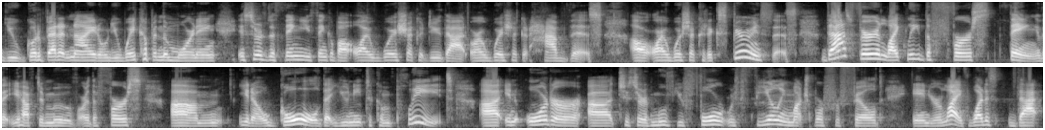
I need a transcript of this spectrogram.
you go to bed at night or you wake up in the morning is sort of the thing you think about, oh, I wish I could do that, or I wish I could have this, uh, or I wish I could experience this. That's very likely the first thing that you have to move or the first um, you know goal that you need to complete uh, in order uh, to sort of move you forward with feeling much more fulfilled in your life. What does that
